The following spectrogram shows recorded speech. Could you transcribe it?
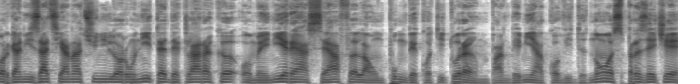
Organizația Națiunilor Unite declară că omenirea se află la un punct de cotitură în pandemia COVID-19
